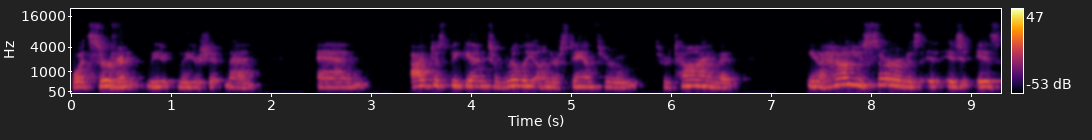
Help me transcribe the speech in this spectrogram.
what servant le- leadership meant, and I've just began to really understand through through time that, you know, how you serve is is is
